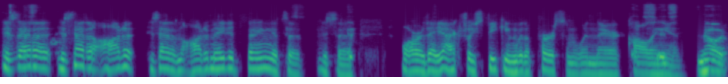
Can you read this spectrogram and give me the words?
is that a is that an audit is that an automated thing? It's a it's a or are they actually speaking with a person when they're calling it's, it's, in? No,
